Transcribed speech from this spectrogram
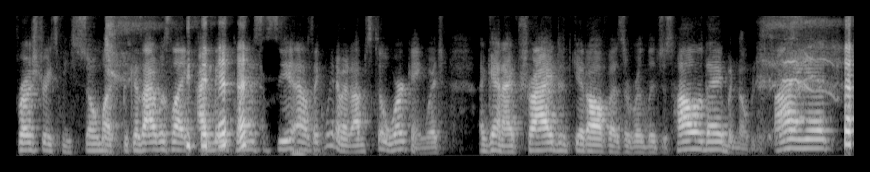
frustrates me so much because I was like, I made plans to see it. And I was like, wait a minute, I'm still working, which again, I've tried to get off as a religious holiday, but nobody's buying it.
